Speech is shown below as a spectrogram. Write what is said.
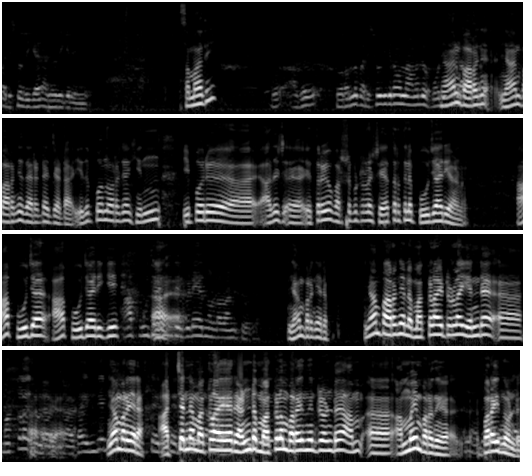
പരിശോധിക്കാൻ അനുവദിക്കില്ല സമാധി? അത് തുറന്ന് പരിശോധിക്കണമെന്നാണല്ലോ പോലീസ് ഞാൻ പറഞ്ഞ് ഞാൻ പറഞ്ഞു തരട്ടെ ചേട്ടാ. ഇതിപ്പോ എന്ന് പറഞ്ഞാൽ ഹിന്ദ് ഇപ്പോൾ ഒരു അത് എത്രയോ വർഷക്കുട്ടുള്ള ക്ഷേത്രത്തിലെ പൂജാരിയാണ്. ആ പൂജ ആ പൂജാരിക്ക് ഞാൻ പറഞ്ഞുതരാം. ഞാൻ പറഞ്ഞല്ലോ മക്കളായിട്ടുള്ള എന്റെ ഞാൻ പറഞ്ഞുതരാം. അച്ഛന്റെ മക്കളായ രണ്ട് മക്കളും പറയുന്നിട്ടുണ്ട് അമ്മയും പറഞ്ഞു പറയുന്നുണ്ട്.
